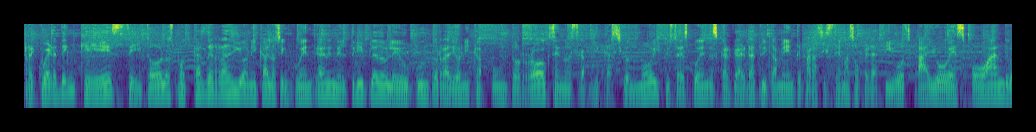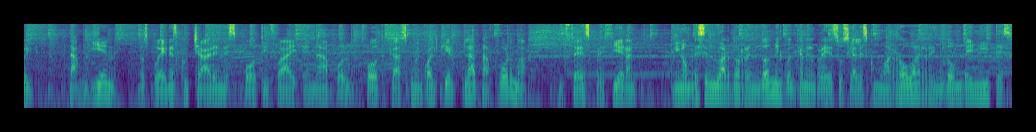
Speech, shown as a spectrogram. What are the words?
Recuerden que este y todos los podcasts de Radiónica los encuentran en el www.radionica.rocks en nuestra aplicación móvil que ustedes pueden descargar gratuitamente para sistemas operativos iOS o Android. También los pueden escuchar en Spotify, en Apple Podcast o en cualquier plataforma que ustedes prefieran. Mi nombre es Eduardo Rendón, me encuentran en redes sociales como arroba Rendón Benítez.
